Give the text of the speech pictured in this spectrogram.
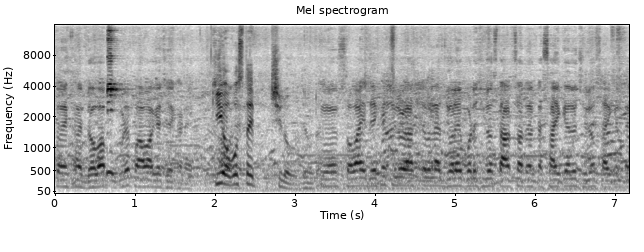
তো এখানে ডোবা পুকুরে পাওয়া গেছে এখানে। কি অবস্থায় ছিল সবাই দেখেছিল রাত্রেবেলা জলে পড়েছিল তার সাথে একটা সাইকেলও ছিল সাইকেলটা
